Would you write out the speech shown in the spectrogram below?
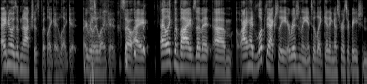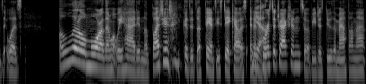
I know is obnoxious, but like I like it. I really like it. So I I like the vibes of it. Um, I had looked actually originally into like getting us reservations. It was a little more than what we had in the budget because it's a fancy steakhouse and a Yeah. tourist attraction. So if you just do the math on that,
